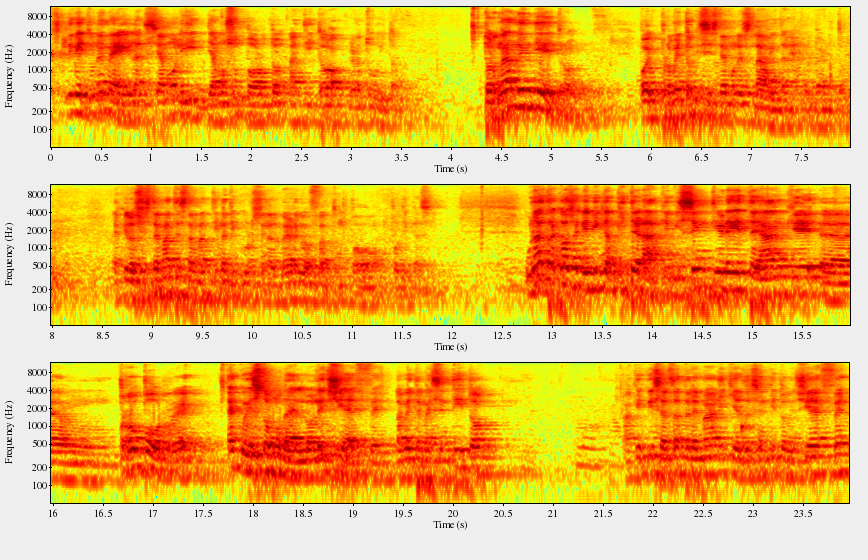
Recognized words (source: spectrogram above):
scrivete un'email, siamo lì, diamo supporto a titolo gratuito. Tornando indietro, poi prometto che sistemo le slide, Roberto, è che l'ho sistemate stamattina di corso in albergo e ho fatto un po', un po di casino. Un'altra cosa che vi capiterà, che vi sentirete anche ehm, proporre, è questo modello, l'ECF. L'avete mai sentito? Anche qui se alzate le mani, chi ha già sentito l'ECF?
